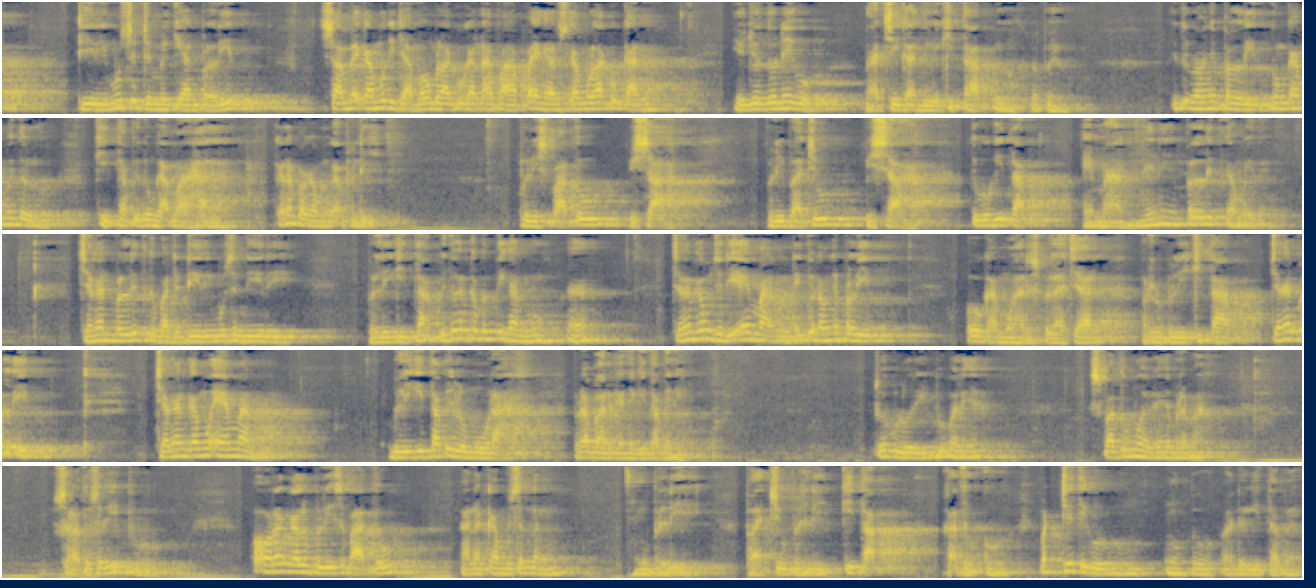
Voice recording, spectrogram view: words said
dirimu sedemikian pelit sampai kamu tidak mau melakukan apa-apa yang harus kamu lakukan. Ya contohnya itu ngaji kan duit kitab apa itu? Itu namanya pelit. Kong kamu itu loh kitab itu nggak mahal. Kenapa kamu nggak beli? Beli sepatu bisa, beli baju bisa, tunggu kitab eman. Ini pelit kamu itu. Jangan pelit kepada dirimu sendiri beli kitab itu kan kepentinganmu. Eh? Jangan kamu jadi eman, itu namanya pelit. Oh kamu harus belajar, perlu beli kitab. Jangan pelit. Jangan kamu eman. Beli kitab itu murah. Berapa harganya kitab ini? 20 ribu paling ya. Sepatumu harganya berapa? 100 ribu. Orang kalau beli sepatu karena kamu seneng, mau beli baju beli, kitab gak tuku. Medit itu. Oh, ada kitab ya.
